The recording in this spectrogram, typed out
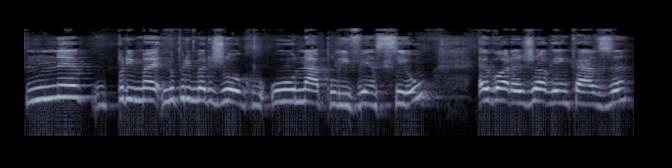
No primeiro jogo o Napoli venceu, agora joga em casa.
